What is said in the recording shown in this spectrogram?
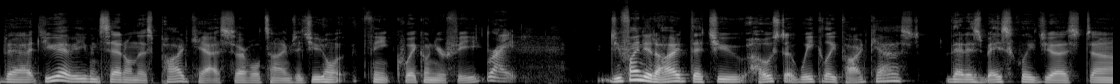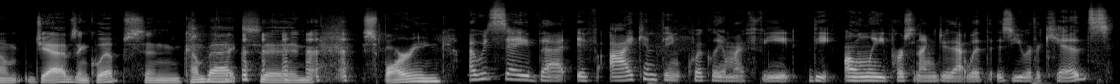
that you have even said on this podcast several times that you don't think quick on your feet? Right. Do you find it odd that you host a weekly podcast that is basically just um, jabs and quips and comebacks and sparring? I would say that if I can think quickly on my feet, the only person I can do that with is you or the kids.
